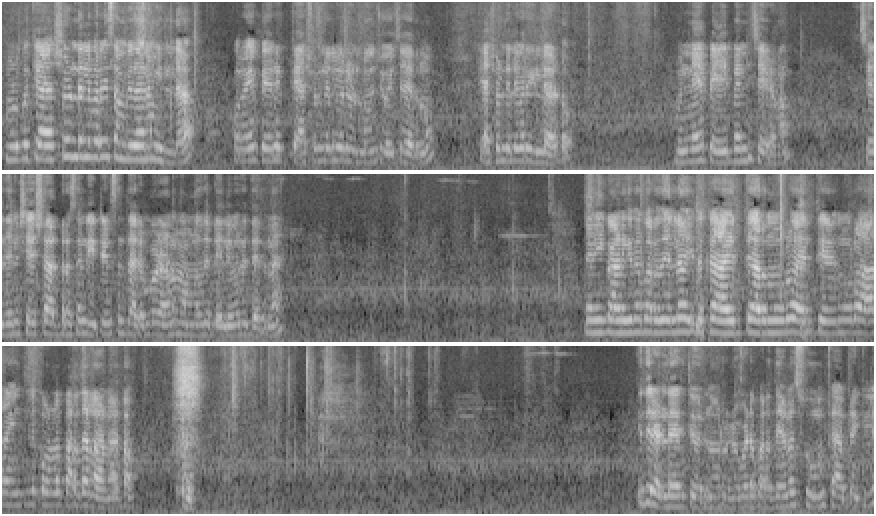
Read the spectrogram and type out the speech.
നമ്മളിപ്പോൾ ക്യാഷ് ഓൺ ഡെലിവറി സംവിധാനം ഇല്ല. കുറേ പേര് ക്യാഷ് ഓൺ ഡെലിവറി ഉണ്ടോ എന്ന് ചോദിച്ചായിരുന്നു. ക്യാഷ് ഓൺ ഡെലിവറി ഇല്ല കേട്ടോ. മുന്നേ പേയ്മെന്റ് ചെയ്യണം. ചെയ്തതിന് ശേഷം അഡ്രസ്സും ഡീറ്റെയിൽസും തരുമ്പോഴാണ് നമ്മളത് ഡെലിവറി തരുന്നത് ഞാൻ ഈ കാണിക്കുന്ന പറതയെല്ലാം ഇതൊക്കെ ആയിരത്തി അറുന്നൂറ് ആയിരത്തി എഴുന്നൂറ് ആ റേഞ്ചിലൊക്കെ ഉള്ള പറതകളാണ് കേട്ടോ. ഇത് രണ്ടായിരത്തി ഒരുന്നൂറ് രൂപയുടെ പറതയാണ് സൂം ഫാബ്രിക്കിൽ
